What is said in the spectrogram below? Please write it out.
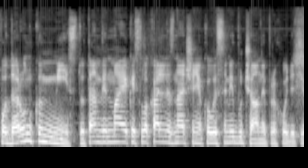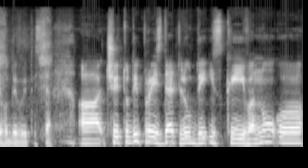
Подарунком місту. Там він має якесь локальне значення, коли самі бучани приходять його дивитися. А, чи туди приїздять люди із Києва? Ну о,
